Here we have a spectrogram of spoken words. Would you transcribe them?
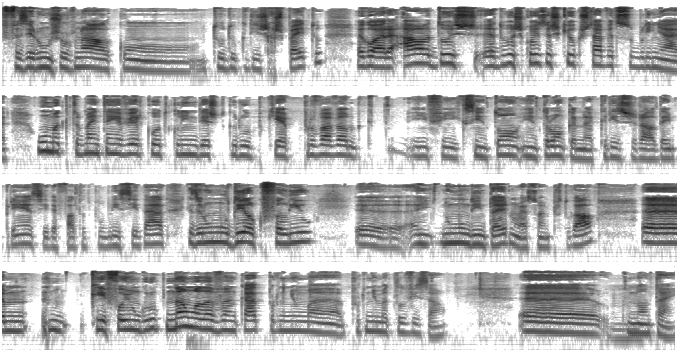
fazer um jornal com tudo o que diz respeito. Agora, há, dois, há duas coisas que eu gostava de sublinhar. Uma que também tem a ver com o declínio deste grupo, que é provável, enfim, que se entronca na crise geral da imprensa e da falta de publicidade, quer dizer, um modelo que faliu uh, no mundo inteiro, não é só em Portugal. Um, que foi um grupo não alavancado por nenhuma, por nenhuma televisão. Uh, hum. Não tem.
